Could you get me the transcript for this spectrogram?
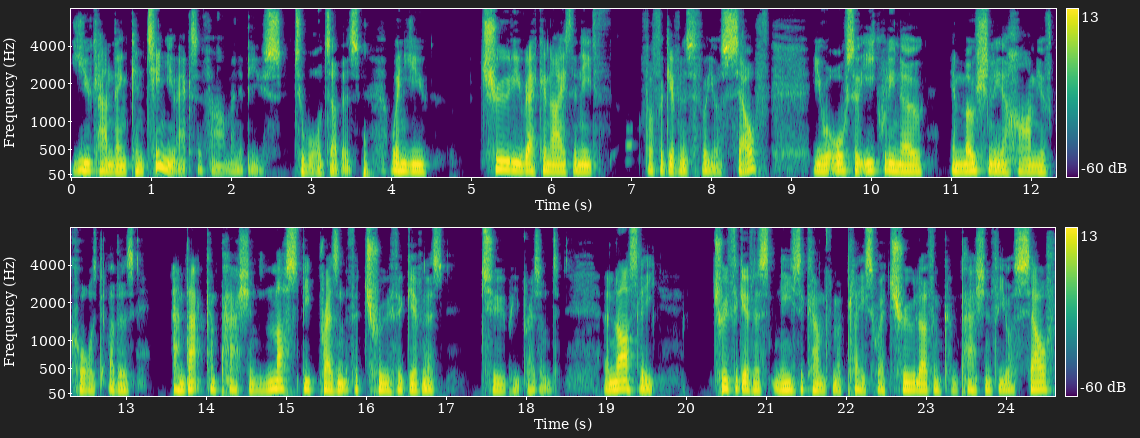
you can then continue acts of harm and abuse towards others when you truly recognize the need for forgiveness for yourself, you will also equally know emotionally the harm you've caused others. And that compassion must be present for true forgiveness to be present. And lastly, true forgiveness needs to come from a place where true love and compassion for yourself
